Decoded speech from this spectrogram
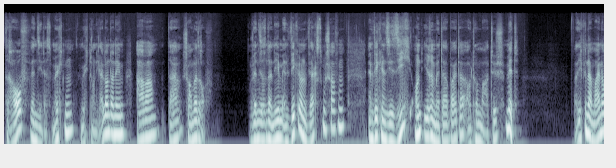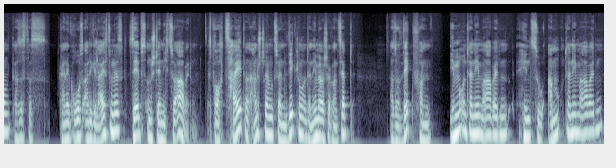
drauf, wenn Sie das möchten. Möchten auch nicht alle Unternehmen, aber da schauen wir drauf. Und wenn Sie das Unternehmen entwickeln und Wachstum schaffen, entwickeln Sie sich und Ihre Mitarbeiter automatisch mit. Also ich bin der Meinung, dass es das keine großartige Leistung ist, selbst und ständig zu arbeiten. Es braucht Zeit und Anstrengung zur Entwicklung unternehmerischer Konzepte. Also weg von im Unternehmen arbeiten hin zu am Unternehmen arbeiten.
